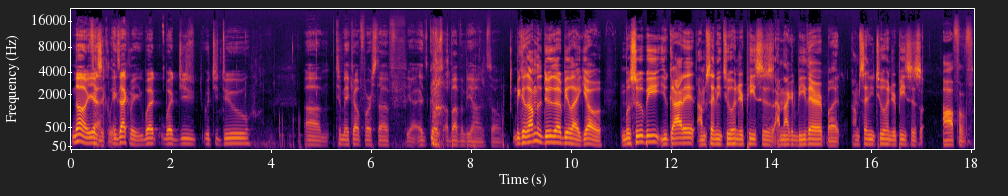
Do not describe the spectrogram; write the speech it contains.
No, yeah, Physically. exactly. What what you what you do um, to make up for stuff? Yeah, it goes above and beyond. So Because I'm the dude that'll be like, yo, Musubi, you got it. I'm sending 200 pieces. I'm not going to be there, but I'm sending 200 pieces off of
